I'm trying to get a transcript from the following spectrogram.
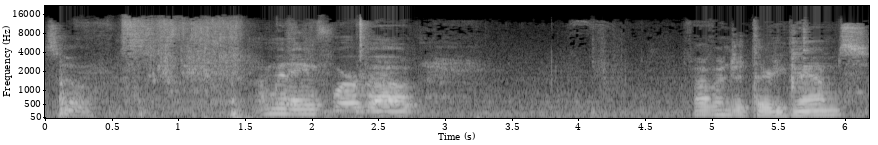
So, I'm going to aim for about 530 grams.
